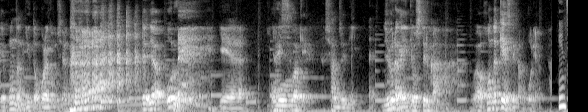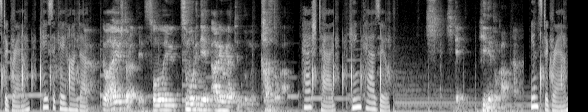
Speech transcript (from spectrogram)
えこんなん言ったら怒られるかもしれない えじゃあおる？いやいや思うわけ？単に。純に。自分らが影響してるかはら本田圭佑さんとかおるやん。Instagram, Keisuke い Honda. はでもああいう人らってそういうつもりであれをやってたと思う。よ数とか Hashtag, King Kazu. いひで。ヒデとか。Instagram,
